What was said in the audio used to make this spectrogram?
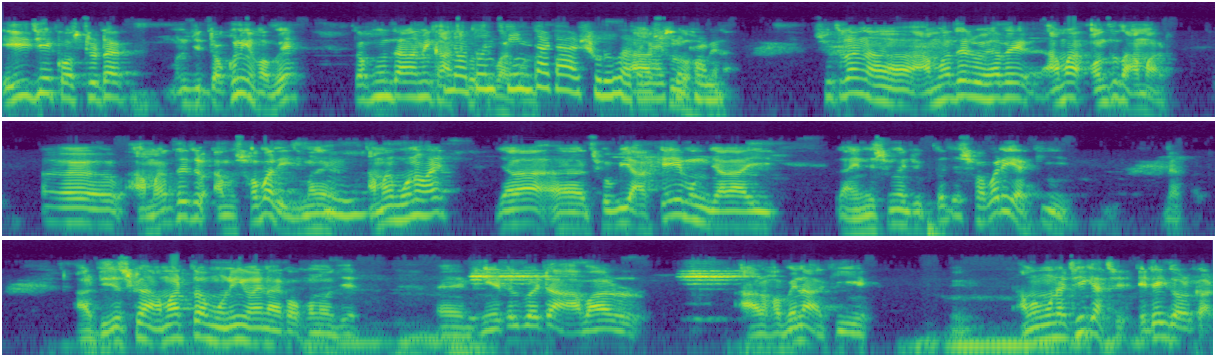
এই যে কষ্টটা মানে যখনই হবে তখন তো আমি কাজ নতুন করতে চিন্তাটা শুরু হবে না সেখানে। সুতরাং আমাদের ওইভাবে আমার অন্তত আমার আমাদের আম- সবারই মানে আমার মনে হয় যারা ছবি আঁকে এবং যারা এই লাইনের সঙ্গে যুক্ত আছে সবারই একই ব্যাপার। আর বিশেষ করে আমার তো মনেই হয় না কখনো যে ভেঙে ফেলব এটা আবার আর হবে না কি আমার মনে হয় ঠিক আছে এটাই দরকার।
